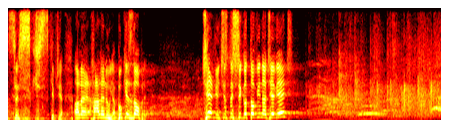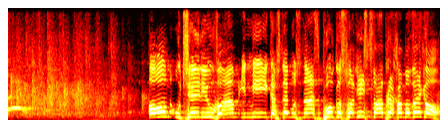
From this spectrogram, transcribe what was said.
Coś skiepcie. Ale halleluja, Bóg jest dobry. Dziewięć, jesteście gotowi na dziewięć? On udzielił wam i mi i każdemu z nas błogosławieństwa Abrahamowego.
